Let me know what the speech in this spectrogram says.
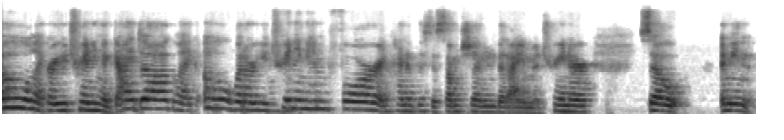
oh, like, are you training a guide dog? Like, oh, what are you Mhm. training him for? And kind of this assumption that I am a trainer. So, I mean,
